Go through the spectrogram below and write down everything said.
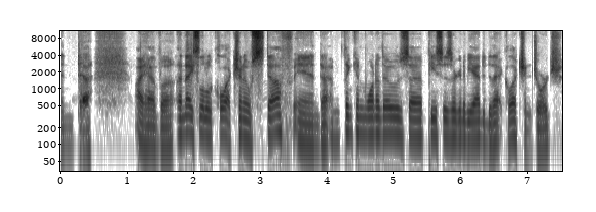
and uh, I have a, a, nice little collection of stuff, and I'm thinking one of those uh, pieces are going to be added to that collection, George.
